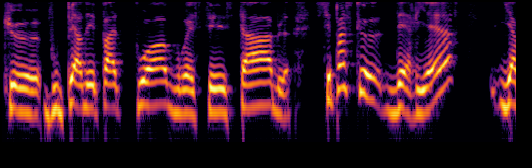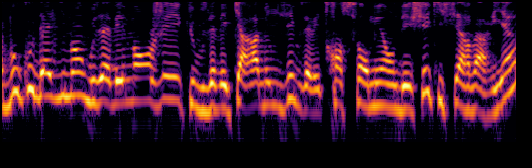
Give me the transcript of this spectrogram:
que vous perdez pas de poids, vous restez stable, c'est parce que derrière, il y a beaucoup d'aliments que vous avez mangés, que vous avez caramélisés, que vous avez transformés en déchets qui servent à rien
